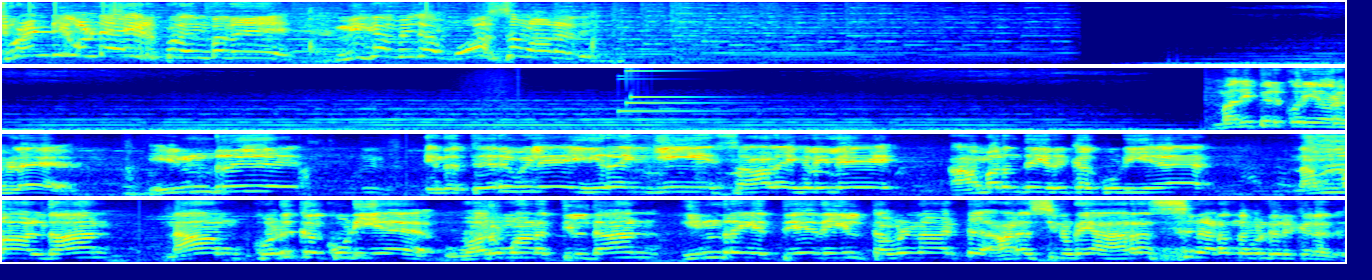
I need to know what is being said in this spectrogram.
சுரண்டி கொண்டே இருப்பது என்பது மிக மிக மோசமானது. மதிப்பிற்குரியவர்களே இன்று இந்த தெருவிலே இறங்கி சாலைகளிலே அமர்ந்து இருக்கக்கூடிய நம்மால் தான் நாம் கொடுக்கக்கூடிய வருமானத்தில் தான் இன்றைய தேதியில் தமிழ்நாட்டு அரசினுடைய அரசு நடந்து கொண்டிருக்கிறது.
